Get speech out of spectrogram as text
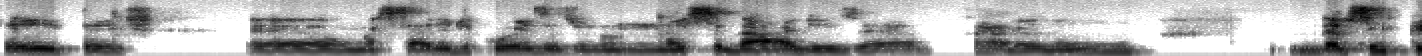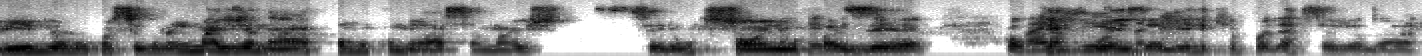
feitas, é, uma série de coisas nas cidades. É, cara, não deve ser incrível, não consigo nem imaginar como começa, mas seria um sonho fazer qualquer Imagina. coisa ali que pudesse ajudar.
